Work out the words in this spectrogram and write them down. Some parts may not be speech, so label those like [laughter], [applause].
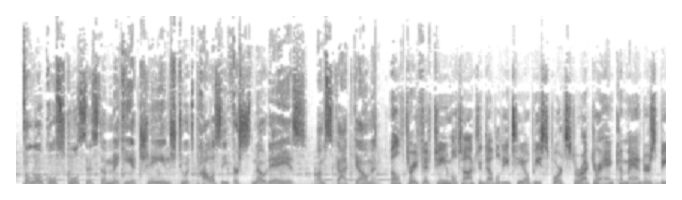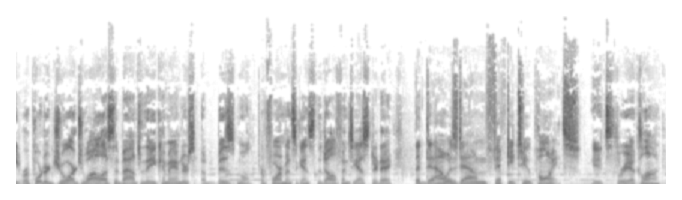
The local school system making a change to its policy for snow days. I'm Scott Gelman. Well, 315, we'll talk to WTOP sports director and Commanders beat reporter George Wallace about the Commanders' abysmal performance against the Dolphins yesterday. The Dow is down 52 points. It's 3 o'clock.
